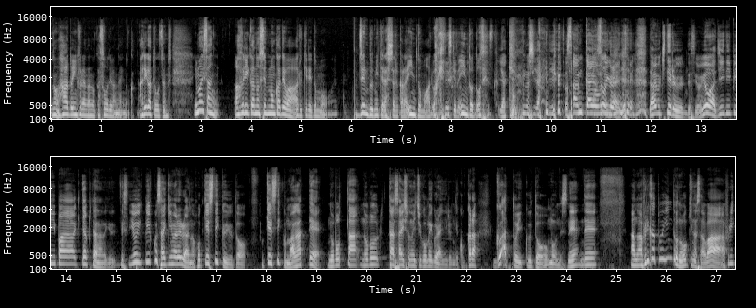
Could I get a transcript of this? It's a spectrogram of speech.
ハードインフラなのかそうではないのか。ありがとうございます。今井さん、アフリカの専門家ではあるけれども、全部見てらっしゃるからインドもあるわけですけど、インドどうですか？野球の試合で言うと3回表ぐらいで、だいぶ来てるんですよ。要は GDP パーキャピタルなんだけど、ですよくよく最近言われるあの、ホッケースティックで言うと、ホッケースティック曲がって、登った、登った最初の1合目ぐらいにいるんで、ここからぐわっと行くと思うんですね。で、あの、アフリカとインドの大きな差は、アフリ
